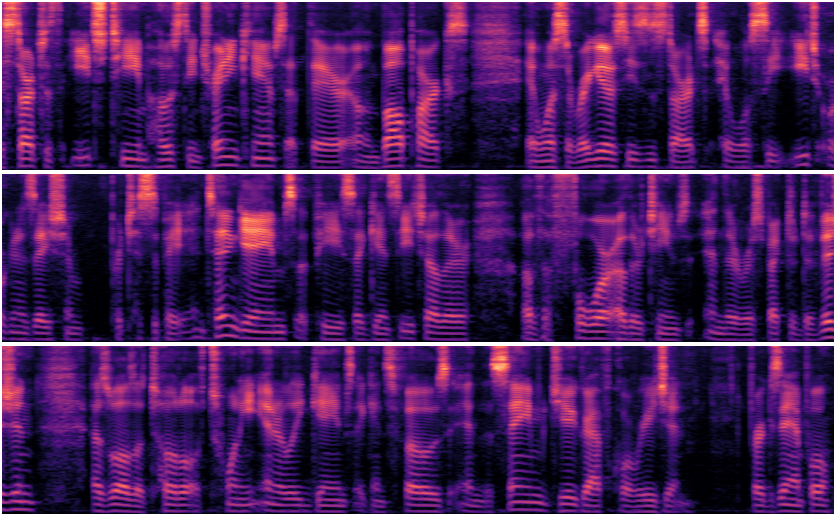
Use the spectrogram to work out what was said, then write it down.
It starts with each team hosting training camps at their own ballparks, and once the regular season starts, it will see each organization participate in 10 games apiece against each other of the four other teams in their respective division, as well as a total of 20 interleague games against foes in the same geographical region. For example,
